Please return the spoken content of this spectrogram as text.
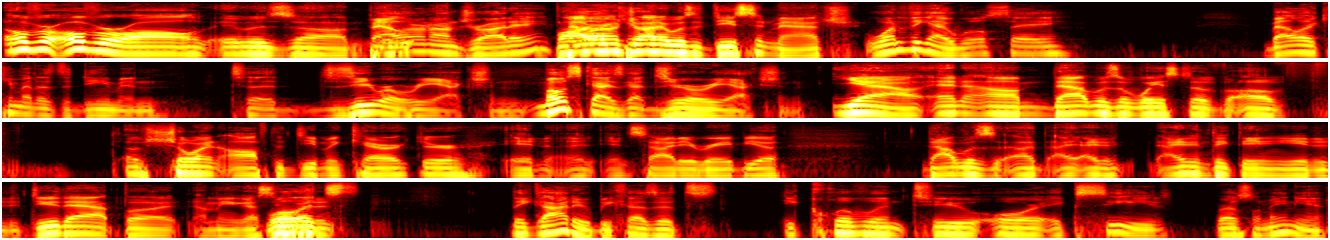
over overall, it was um, Balor and Andrade. Balor came Andrade out- was a decent match. One thing I will say, Balor came out as the demon to zero reaction. Most guys got zero reaction. Yeah, and um, that was a waste of of of showing off the demon character in in, in Saudi Arabia. That was uh, I, I didn't- I didn't think they needed to do that, but I mean I guess Well, went it's they got to because it's equivalent to or exceed WrestleMania.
